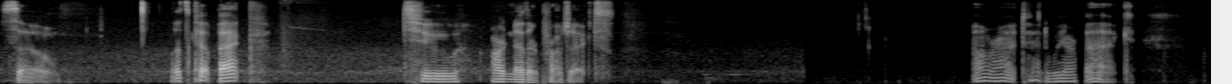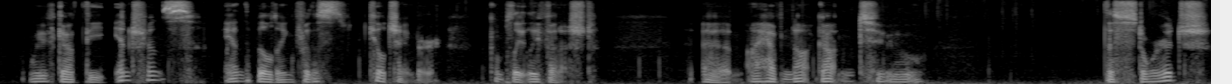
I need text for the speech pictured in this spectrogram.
So let's cut back to our nether project. Alright, and we are back. We've got the entrance and the building for this kill chamber completely finished. Um, I have not gotten to the storage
